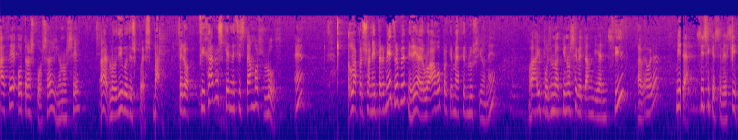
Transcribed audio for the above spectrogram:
hace otras cosas, yo no sé. Ah, lo digo después, vale. Pero fijaros que necesitamos luz. ¿eh? La persona hipermétrope, mire, lo hago porque me hace ilusión, ¿eh? Ay, pues no, aquí no se ve tan bien, ¿sí? A ver ahora. Mira, sí, sí que se ve, sí.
